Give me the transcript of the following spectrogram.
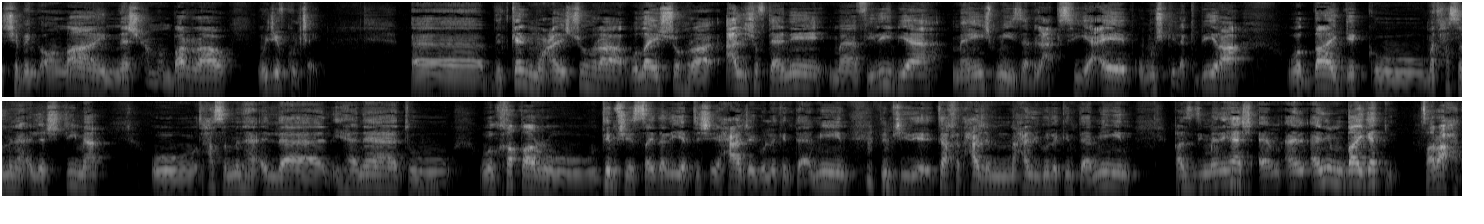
shipping online نشحن من برا ونجيب كل شيء. آه بنتكلموا على الشهرة. والله الشهرة على اللي شفتها أنا ما في ليبيا ما هيش ميزة. بالعكس هي عيب ومشكلة كبيرة وتضايقك وما تحصل منها إلا شتيمة. وتحصل منها إلا الإهانات و... والخطر وتمشي الصيدلية بتشتري حاجة يقول لك أنت أمين تمشي تاخذ حاجة من محل يقول لك أنت أمين. قصدي ما لهاش أنا مضايقتني صراحة.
